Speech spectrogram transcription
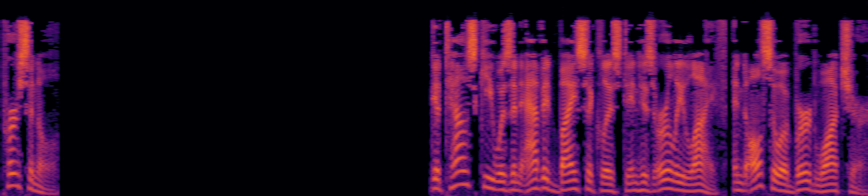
Personal Gutowsky was an avid bicyclist in his early life, and also a bird watcher.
